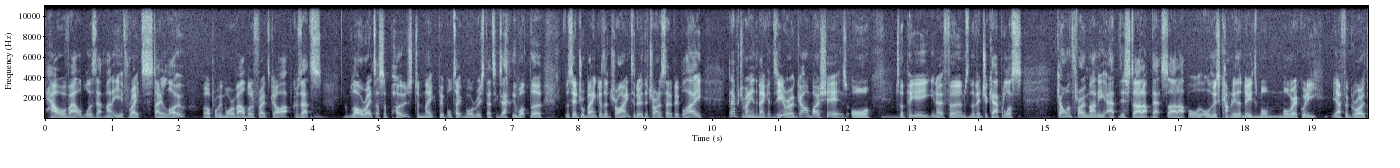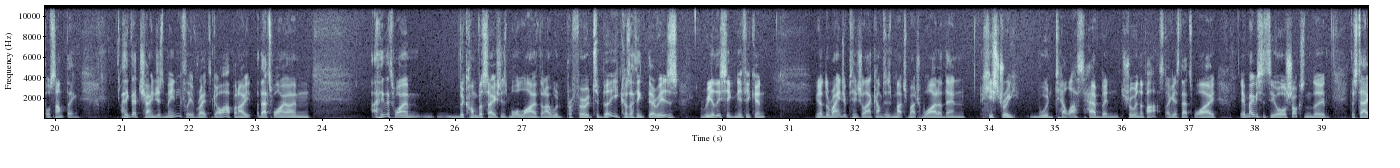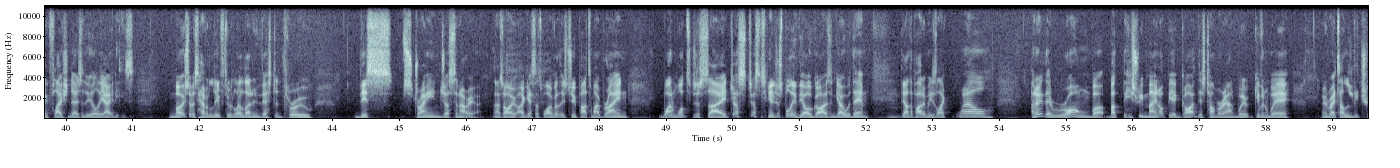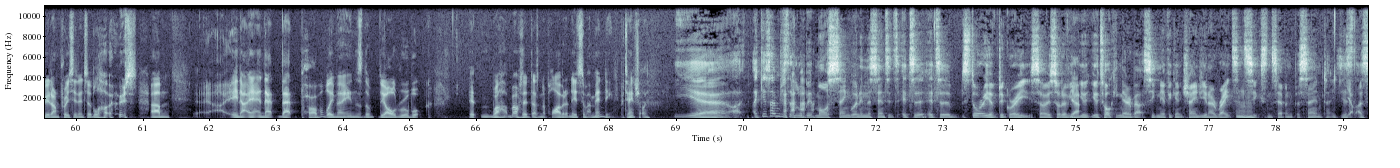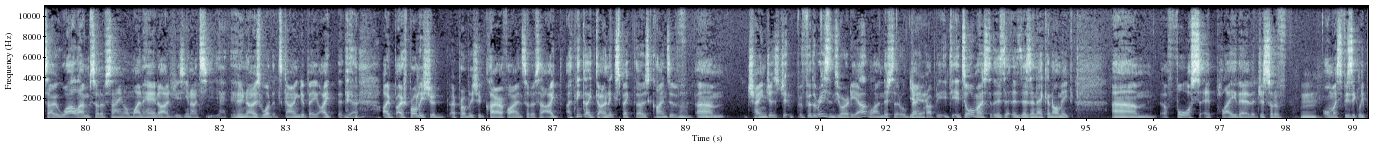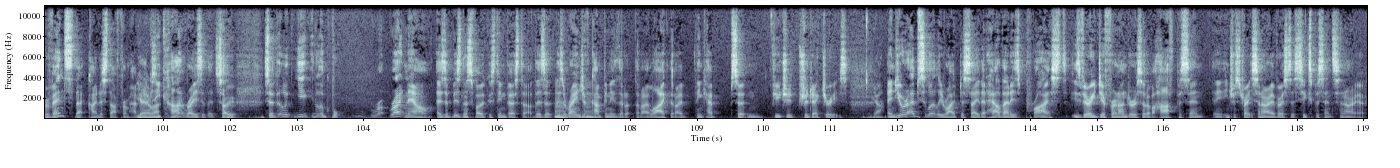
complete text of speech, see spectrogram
How available is that money if rates stay low? Well, probably more available if rates go up because that's lower rates are supposed to make people take more risk. That's exactly what the, the central bankers are trying to do. They're trying to say to people, hey, don't put your money in the bank at zero, go and buy shares. Or to the PE, you know, firms and the venture capitalists, go and throw money at this startup, that startup, or, or this company that needs more more equity you know, for growth or something. I think that changes meaningfully if rates go up, and I that's why I'm. I think that's why I'm, the conversation is more live than I would prefer it to be because I think there is really significant. You know, the range of potential outcomes is much much wider than history would tell us have been true in the past. I guess that's why, yeah, maybe since the oil shocks and the the stagflation days of the early '80s, most of us haven't lived through, let alone invested through this strange uh, scenario. And so I, I guess that's why I've got these two parts of my brain. One wants to just say, just just you know, just believe the old guys and go with them. The other part of me is like, well, I don't think they're wrong, but but history may not be a guide this time around. Where given where I mean, rates are literally at unprecedented lows, um, you know, and that that probably means the the old rule book. It, well, it doesn't apply, but it needs some amending potentially. Yeah, I, I guess I'm just a little bit more sanguine in the sense it's it's a it's a story of degrees. So sort of Yeah. you, you're talking there about significant change. You know, rates at six and seven percent. Yep. so while I'm sort of saying on one hand, I just you know, it's who knows what it's going to be. I, I I probably should I probably should clarify and sort of say I I think I don't expect those kinds of. Mm. Um, Changes for the reasons you already outlined. This that will Yeah, yeah. It, it's almost there's, there's an economic um, a force at play there that just sort of hmm. almost physically prevents that kind of stuff from happening Yeah, because right. you can't raise it. So, so look, you, look right now as a business focused investor, there's a there's a hmm. range of hmm. companies that, that I like that I think have certain future trajectories. Yeah. And you're absolutely right to say that how that is priced is very different under a sort of a half percent interest rate scenario versus a six percent scenario.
